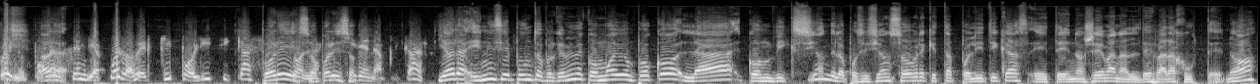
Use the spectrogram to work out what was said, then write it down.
bueno, pónganse de acuerdo a ver qué políticas por eso, por eso. quieren aplicar. Y ahora, en ese punto, porque a mí me conmueve un poco la convicción de la oposición sobre que estas políticas este, nos llevan al desbarajuste, ¿no?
